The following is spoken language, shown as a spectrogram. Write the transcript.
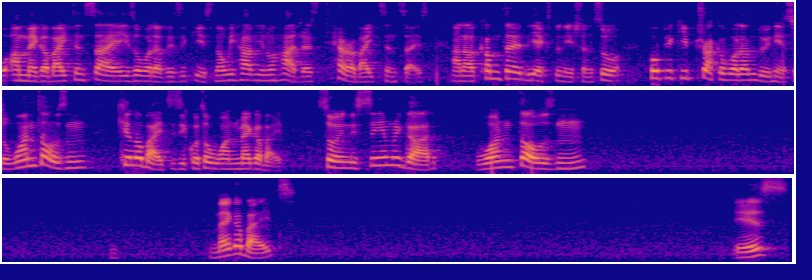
oh, a megabyte in size or whatever is the case. Now we have you know hard drives terabytes in size, and I'll come to the explanation. So hope you keep track of what I'm doing here. So 1,000 kilobytes is equal to one megabyte. So in the same regard, 1,000 megabytes is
